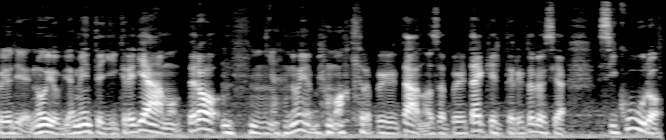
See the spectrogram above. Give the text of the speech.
voglio dire, noi ovviamente gli crediamo, però noi abbiamo altra priorità, la nostra priorità è che il territorio sia sicuro,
